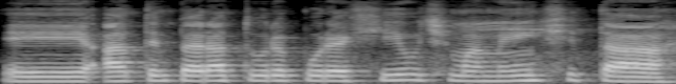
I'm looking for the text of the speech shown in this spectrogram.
É, a temperatura por aqui, ultimamente, tá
